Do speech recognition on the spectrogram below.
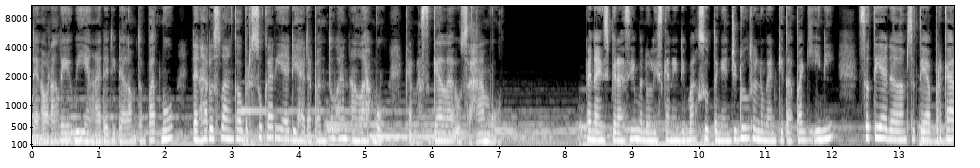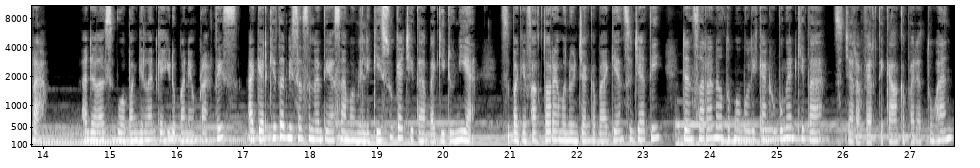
dan orang Lewi yang ada di dalam tempatmu, dan haruslah engkau bersukaria di hadapan Tuhan Allahmu, karena segala usahamu. Pena Inspirasi menuliskan yang dimaksud dengan judul renungan kita pagi ini, Setia dalam Setiap Perkara, adalah sebuah panggilan kehidupan yang praktis agar kita bisa senantiasa memiliki sukacita bagi dunia – sebagai faktor yang menunjang kebahagiaan sejati dan sarana untuk memulihkan hubungan kita secara vertikal kepada Tuhan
